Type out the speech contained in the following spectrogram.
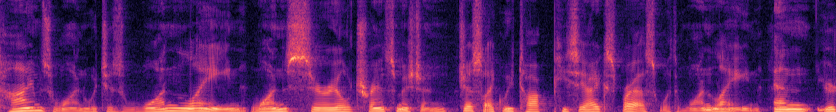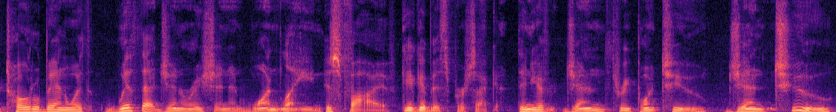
times one, which is one lane, one serial transmission, just like we talk PCI Express with one lane, and your total bandwidth with that generation in one lane is 5 gigabits per second. Then you have Gen 3.2, Gen 2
